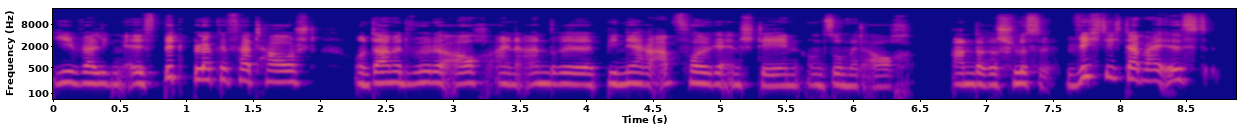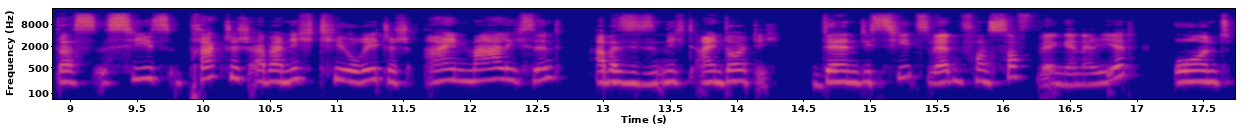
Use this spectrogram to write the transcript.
jeweiligen 11-Bit-Blöcke vertauscht und damit würde auch eine andere binäre Abfolge entstehen und somit auch andere Schlüssel. Wichtig dabei ist, dass Seeds praktisch aber nicht theoretisch einmalig sind, aber sie sind nicht eindeutig. Denn die Seeds werden von Software generiert und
